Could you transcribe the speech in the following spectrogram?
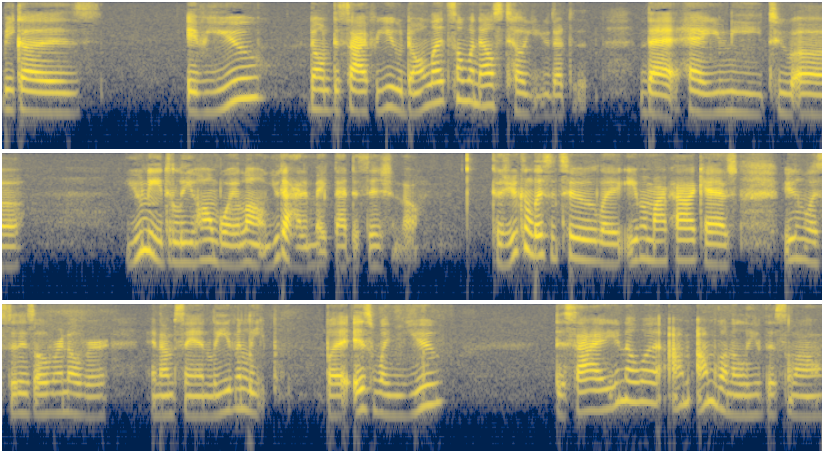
Because if you don't decide for you, don't let someone else tell you that that hey, you need to uh you need to leave homeboy alone. You got to make that decision though. Cuz you can listen to like even my podcast, you can listen to this over and over and I'm saying leave and leap. But it's when you decide, you know what? I'm I'm to leave this alone.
